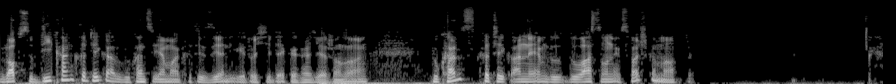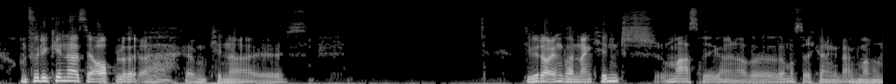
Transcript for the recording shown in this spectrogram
glaubst du, die kann Kritik, also du kannst sie ja mal kritisieren, die geht durch die Decke, kann ich ja schon sagen. Du kannst Kritik annehmen, du, du hast noch nichts falsch gemacht. Und für die Kinder ist ja auch blöd. Ach, Kinder, die wird auch irgendwann dein Kind maßregeln, also da musst du euch keine Gedanken machen.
